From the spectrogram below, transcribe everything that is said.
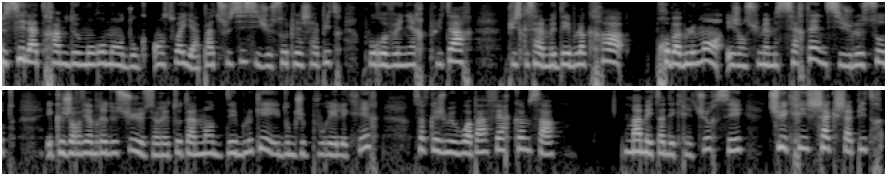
sais la trame de mon roman, donc en soi, il n'y a pas de souci si je saute le chapitre pour revenir plus tard, puisque ça me débloquera probablement, et j'en suis même certaine, si je le saute et que je reviendrai dessus, je serai totalement débloquée et donc je pourrai l'écrire. Sauf que je me vois pas faire comme ça. Ma méthode d'écriture, c'est tu écris chaque chapitre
